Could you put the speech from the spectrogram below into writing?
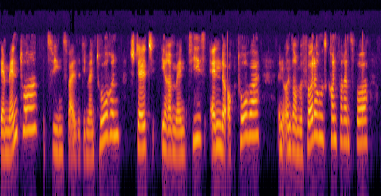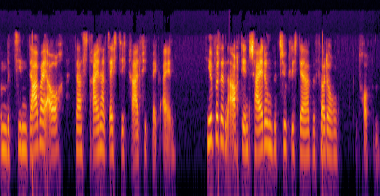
Der Mentor bzw. die Mentorin stellt ihre Mentees Ende Oktober in unserer Beförderungskonferenz vor und beziehen dabei auch das 360-Grad-Feedback ein. Hier wird dann auch die Entscheidung bezüglich der Beförderung getroffen.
